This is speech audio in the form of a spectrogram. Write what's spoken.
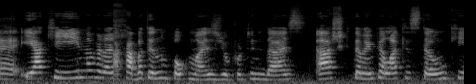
É, e aqui, na verdade, acaba tendo um pouco mais de oportunidades. Acho que também pela questão que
